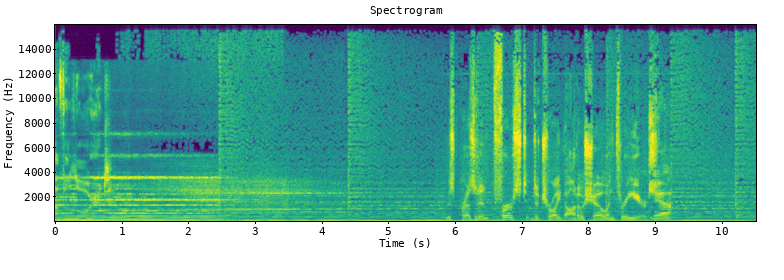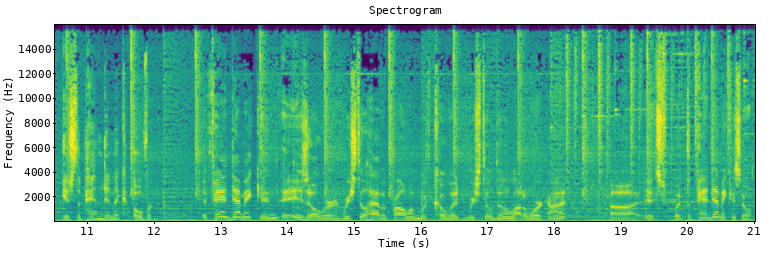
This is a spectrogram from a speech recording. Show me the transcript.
of the Lord. Mr. President, first Detroit Auto Show in three years. Yeah. Is the pandemic over? The pandemic in, is over. We still have a problem with COVID. We're still doing a lot of work on it. Uh, it's but the pandemic is over.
